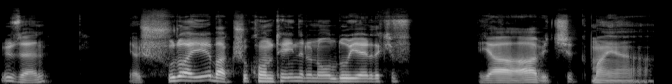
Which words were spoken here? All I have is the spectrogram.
Güzel. Ya şurayı bak şu konteynerin olduğu yerdeki ya abi çıkma ya.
